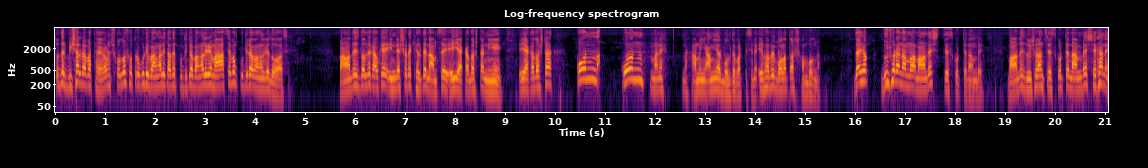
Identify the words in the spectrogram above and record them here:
তোদের বিশাল ব্যাপার থাকে, কারণ ষোলো সতেরো কোটি বাঙালি, তাদের প্রতিটা বাঙালির মা আছে এবং প্রতিটা বাঙালির দোয়া আছে। বাংলাদেশ দল যে কালকে ইন্ডিয়ার সাথে খেলতে নামছে এই একাদশটা নিয়ে, এই একাদশটা কোন কোন মানে না, আমি আমি আর বলতে পারতেছি না। এভাবে বলা তো আর সম্ভব না। যাই হোক, দুইশো রান আমরা বাংলাদেশ চেস করতে নামবে। বাংলাদেশ দুইশো রান চেস করতে নামবে সেখানে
